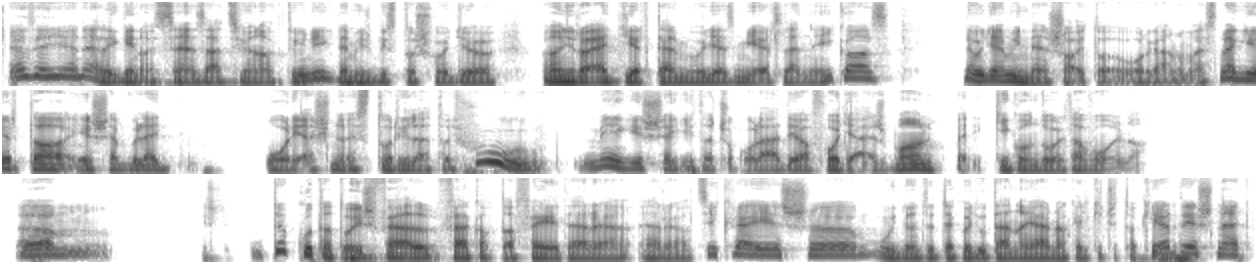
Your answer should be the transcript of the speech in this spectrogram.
Ez egy ilyen eléggé nagy szenzációnak tűnik, nem is biztos, hogy annyira egyértelmű, hogy ez miért lenne igaz, de ugye minden sajtóorgánum ezt megírta, és ebből egy óriási nagy sztori lett, hogy hú, mégis segít a csokoládé a fogyásban, pedig ki gondolta volna. Um, és több kutató is fel, felkapta a fejét erre, erre a cikkre, és uh, úgy döntöttek, hogy utána járnak egy kicsit a kérdésnek,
